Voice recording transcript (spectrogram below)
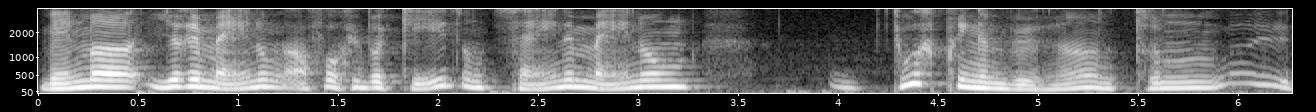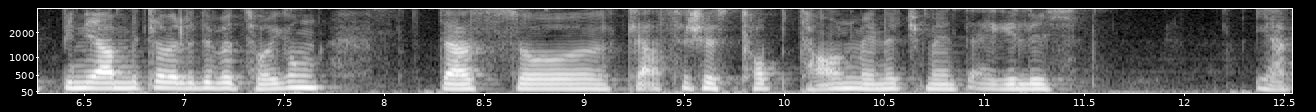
wenn man ihre Meinung einfach übergeht und seine Meinung durchbringen will. Ja. Und darum bin ich auch mittlerweile der Überzeugung, dass so klassisches Top-Town-Management eigentlich ja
